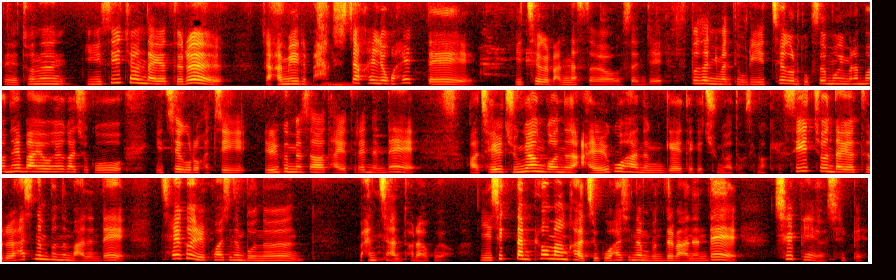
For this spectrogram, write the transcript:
네, 저는 이 스위치원 다이어트를 이제 아메이를 막 시작하려고 할 때 이 책을 만났어요. 그래서 이제 스폰서님한테 우리 이 책으로 독서 모임을 한번 해봐요 해가지고 이 책으로 같이 읽으면서 다이어트를 했는데 아, 제일 중요한 거는 알고 하는 게 되게 중요하다고 생각해요. 스위치원 다이어트를 하시는 분은 많은데 책을 읽고 하시는 분은 많지 않더라고요. 이 식단표만 가지고 하시는 분들 많은데 실패해요, 실패.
